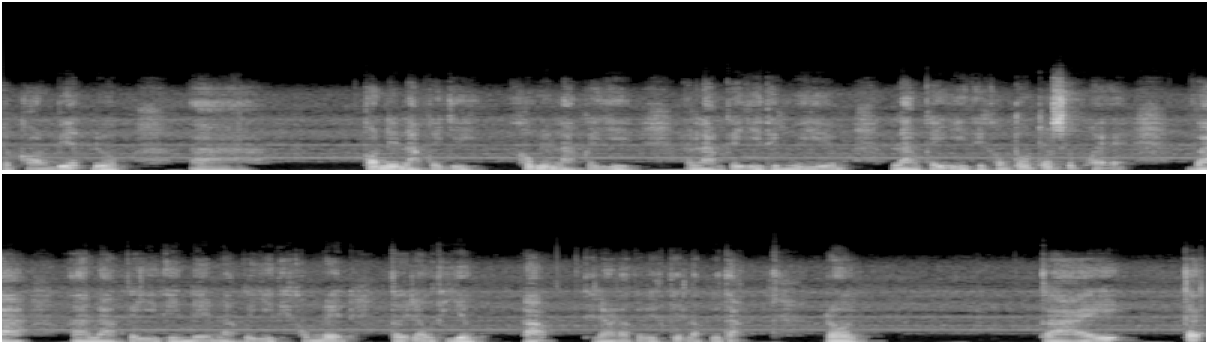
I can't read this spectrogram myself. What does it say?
cho con biết được à, con nên làm cái gì không nên làm cái gì à, làm cái gì thì nguy hiểm làm cái gì thì không tốt cho sức khỏe và à, làm cái gì thì nên làm cái gì thì không nên tới đâu thì dừng. Đó thì đó là cái việc thiết lập quy tắc. Rồi cái cách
